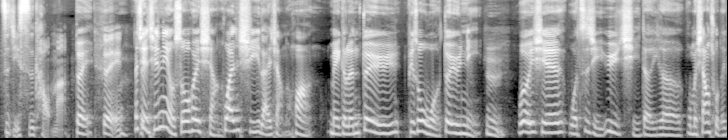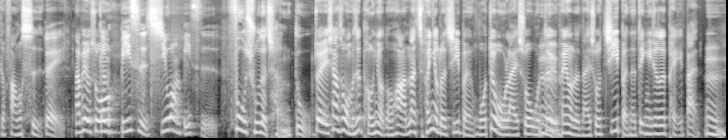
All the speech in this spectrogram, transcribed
自己思考嘛？对对，而且其实你有时候会想，关系来讲的话，每个人对于，比如说我对于你，嗯。我有一些我自己预期的一个我们相处的一个方式，对。那比如说彼此希望彼此付出的程度，对。像是我们是朋友的话，那朋友的基本，我对我来说，我对于朋友的来说，基本的定义就是陪伴，嗯。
